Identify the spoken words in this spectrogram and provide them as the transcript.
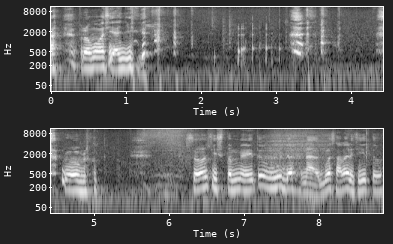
promo masih anjing Goblok. Soal sistemnya itu mudah. Nah, gue salah di situ.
